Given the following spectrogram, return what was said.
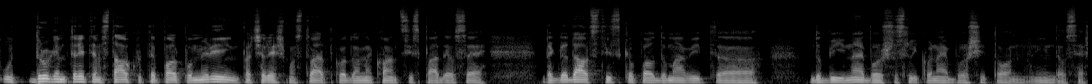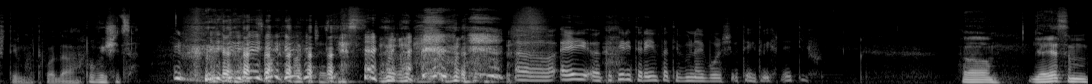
v drugem, tretjem stavku te pol pomiri in pač rešimo stvar, tako da na koncu izpade vse, da gledalec tiska pa doma vidi, uh, dobi najboljšo sliko, najboljši ton in da vse štima. tako Da... Povišica. uh, ej, eh, kateri teren pa ti je bil najboljši v teh dveh letih? Uh, ja, jaz sem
